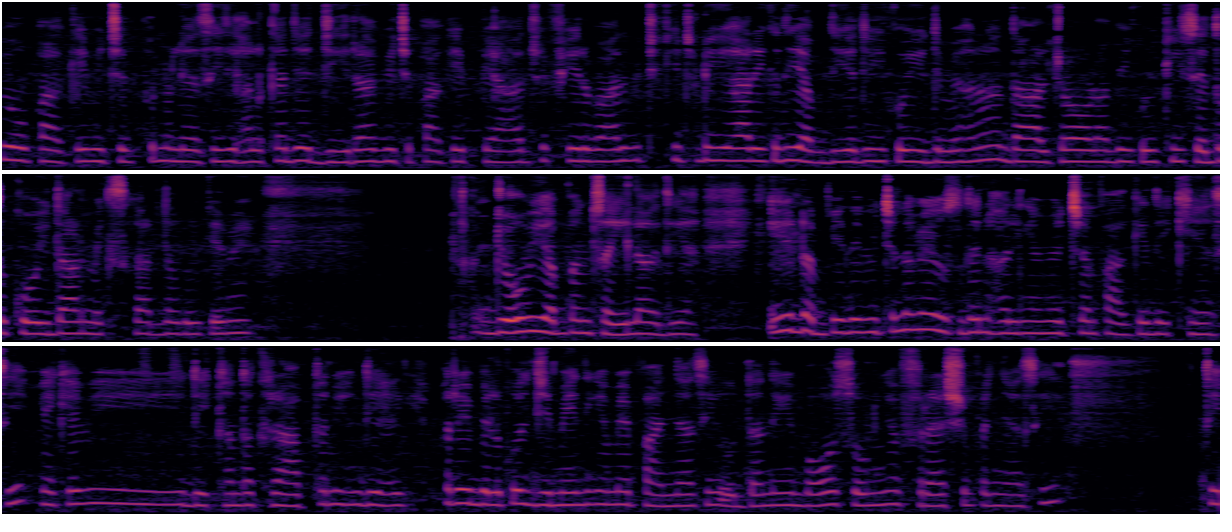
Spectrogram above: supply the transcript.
ਘਿਓ ਪਾ ਕੇ ਵਿੱਚ ਭੁੰਨ ਲਿਆ ਸੀ, ਹਲਕਾ ਜਿਹਾ ਜੀਰਾ ਵਿੱਚ ਪਾ ਕੇ ਪਿਆਜ਼, ਫਿਰ ਬਾਅਦ ਵਿੱਚ ਖਿਚੜੀ ਹਰ ਇੱਕ ਦੀ ਆਪਦੀ ਹੈ ਜੀ, ਕੋਈ ਜਿਵੇਂ ਹੈ ਨਾ ਦਾਲ ਚੌਲਾਂ ਦੀ ਕੋਈ ਕਿਸੇ ਦਾ ਕੋਈ ਦਾਲ ਮਿਕਸ ਕਰਦਾ ਕੋਈ ਕਿਵੇਂ, ਜੋ ਵੀ ਆਪਾਂ ਨੂੰ ਸਹੀ ਲੱਗਦੀ ਹੈ। ਇਹ ਡੱਬੇ ਦੇ ਵਿੱਚ ਨਾ ਮੈਂ ਉਸ ਦਿਨ ਹਰੀਆਂ ਮਿਰਚਾਂ ਪਾ ਕੇ ਦੇਖੀਆਂ ਸੀ। ਮੈਂ ਕਿਹਾ ਵੀ ਦੇਖਣ ਤਾਂ ਖ਼ਰਾਬ ਤਾਂ ਨਹੀਂ ਹੁੰਦੀਆਂ ਹੈਗੀਆਂ, ਪਰ ਇਹ ਬਿਲਕੁਲ ਜਿਵੇਂ ਦੀਆਂ ਮੈਂ ਪਾਈਆਂ ਸੀ ਉੱਦਾਂ ਦੀਆਂ ਬਹੁਤ ਸੋਹਣੀਆਂ ਫਰੈਸ਼ ਪਈਆਂ ਸੀ। ਅਤੇ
